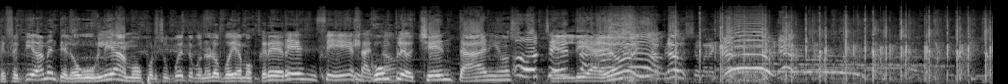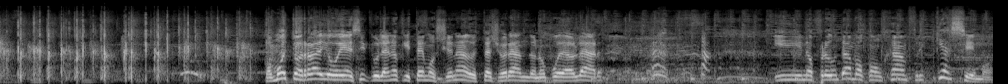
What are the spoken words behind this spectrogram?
Efectivamente, lo googleamos, por supuesto, porque no lo podíamos creer. Eh, sí, y cumple 80 años 80 el día de hoy. años. Un aplauso para Carlos. Como esto es radio, voy a decir que Ulanowski está emocionado, está llorando, no puede hablar. Y nos preguntamos con Humphrey, ¿qué hacemos?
